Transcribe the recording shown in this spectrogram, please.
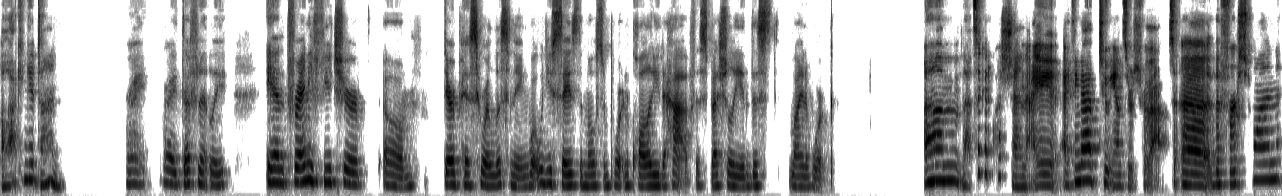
a lot can get done. Right, right, definitely. And for any future um, therapists who are listening, what would you say is the most important quality to have, especially in this line of work? Um, that's a good question. I I think I have two answers for that. Uh, the first one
